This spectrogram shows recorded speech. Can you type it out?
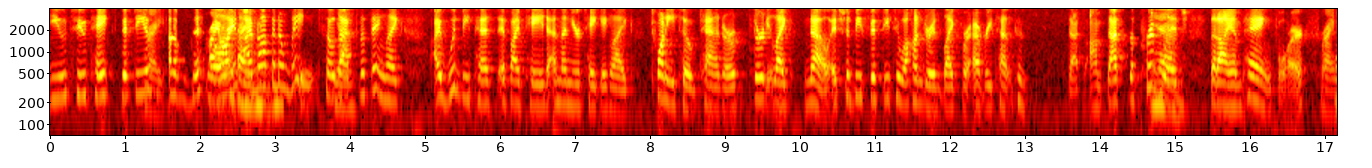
you to take fifty of, Right. of this line. I'm not gonna wait. So Yeah. that's the thing. Like, I would be pissed if I paid and then you're taking like twenty to ten or thirty. Like, no, it should be fifty to hundred. Like for every ten, because that's um that's the privilege that I am paying for. right.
